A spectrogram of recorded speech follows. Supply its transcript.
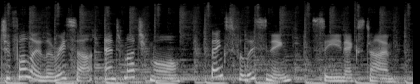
to follow Larissa, and much more. Thanks for listening. See you next time.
